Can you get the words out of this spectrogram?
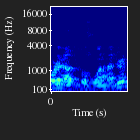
quarter note equals one hundred.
